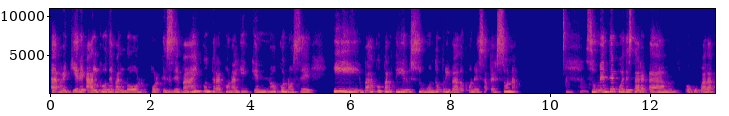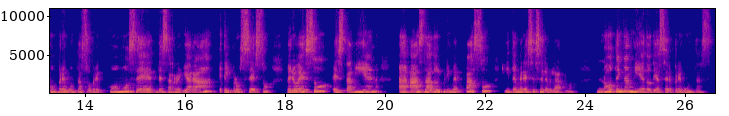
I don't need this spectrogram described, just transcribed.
ah, requiere algo de valor porque se va a encontrar con alguien que no conoce y va a compartir su mundo privado con esa persona. Su mente puede estar ocupada con preguntas sobre cómo se desarrollará el proceso, pero eso está bien. has dado el primer paso y te mereces celebrarlo. No tenga miedo de hacer preguntas.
